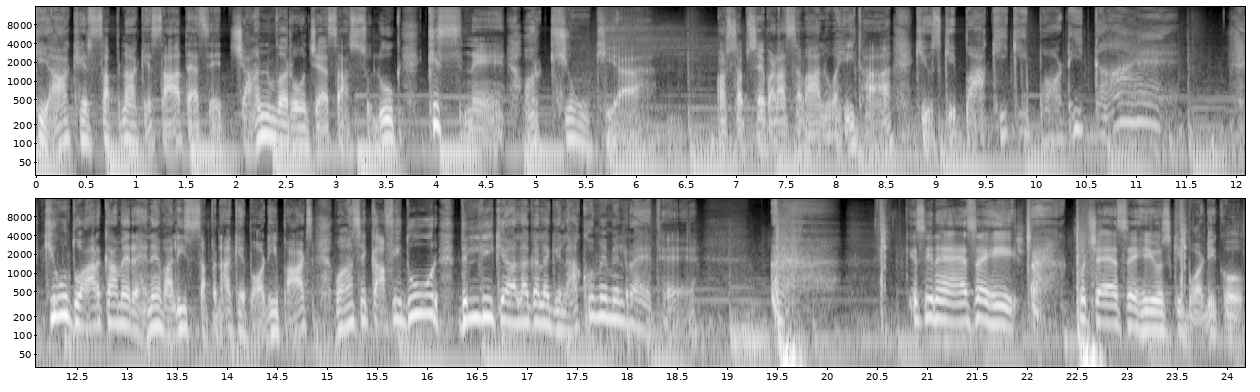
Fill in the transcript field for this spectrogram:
कि आखिर सपना के साथ ऐसे जानवरों जैसा सुलूक किसने और क्यों किया। और सबसे बड़ा सवाल वही था कि उसकी बाकी की बॉडी कहाँ है? क्यों द्वारका में रहने वाली सपना के बॉडी पार्ट्स वहाँ से काफ़ी दूर दिल्ली के अलग अलग इलाकों में मिल रहे थे? किसी ने ऐसे ही, कुछ ऐसे ही उसकी बॉडी को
